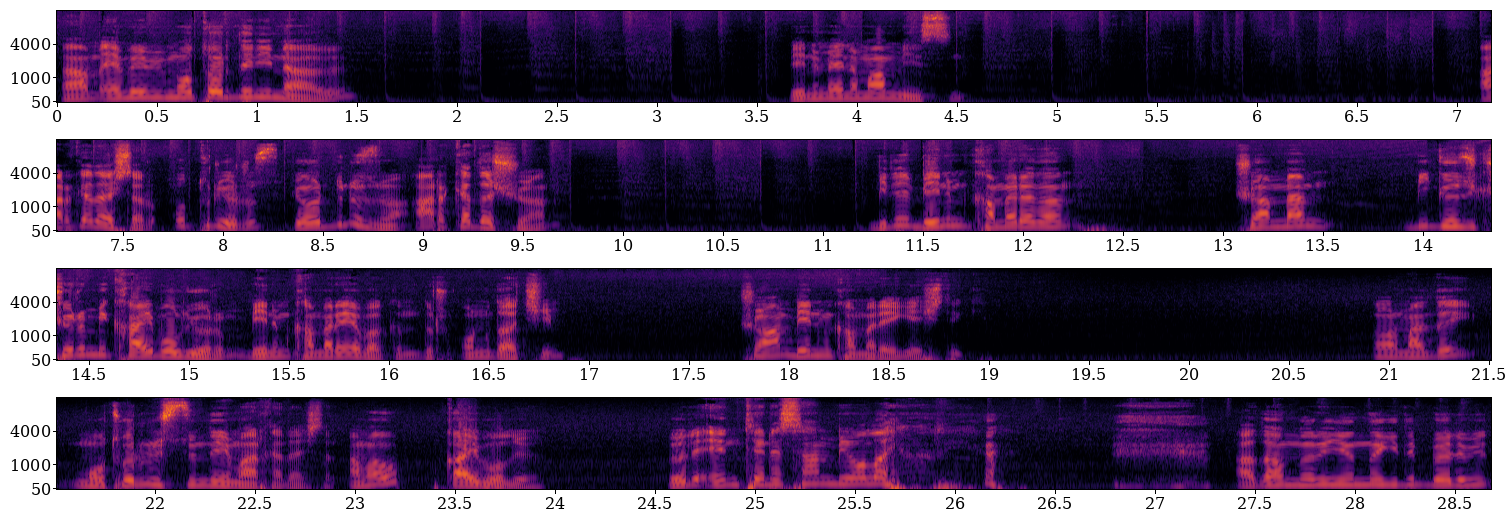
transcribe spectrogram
Tamam Emre bir motor deneyin abi. Benim eleman binsin. Arkadaşlar oturuyoruz. Gördünüz mü? Arkada şu an. Bir de benim kameradan şu an ben bir gözüküyorum bir kayboluyorum. Benim kameraya bakın. Dur onu da açayım. Şu an benim kameraya geçtik. Normalde motorun üstündeyim arkadaşlar. Ama hop kayboluyor. Böyle enteresan bir olay var ya. Adamların yanına gidip böyle bir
